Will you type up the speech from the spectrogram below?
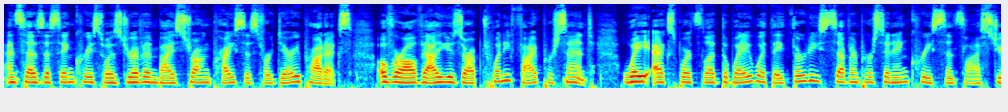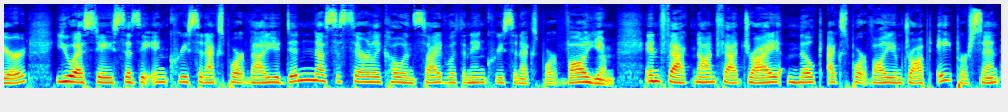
and says this increase was driven by strong prices for dairy products. Overall values are up 25%. Whey exports led the way with a 37% increase since last year. USDA says the increase in export value didn't necessarily coincide with an increase in export volume. In fact, non-fat dry milk milk export volume dropped 8%,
